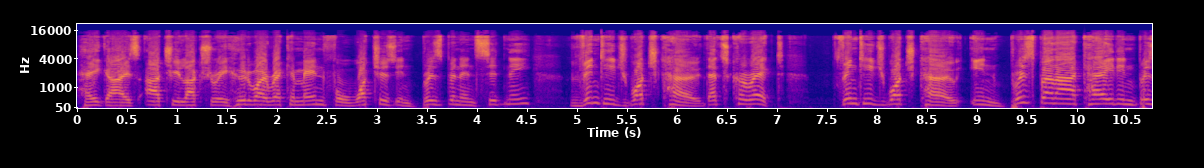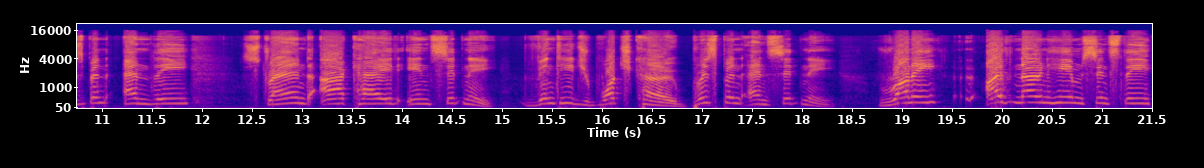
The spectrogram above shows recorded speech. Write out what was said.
Hey guys, Archie Luxury. Who do I recommend for watches in Brisbane and Sydney? Vintage Watch Co. That's correct. Vintage Watch Co. in Brisbane Arcade in Brisbane and the Strand Arcade in Sydney. Vintage Watch Co. Brisbane and Sydney. Ronnie, I've known him since the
